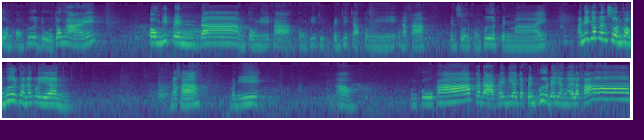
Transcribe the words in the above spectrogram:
ส่วนของพืชอยู่ตรงไหน ตรงที่เป็นด้ามตรงนี้ค่ะ ตรงที่ที่เป็นที่จับตรงนี้นะคะ เป็นส่วนของพืชเป็นไม้ อันนี้ก็เป็นส่วนของพืชค่ะนักเรียนนะคะ วันนี้อ้าวคุณครูครับ กระดาษใบเดียวจะเป็นพืชได้ยังไงล่ะครับ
